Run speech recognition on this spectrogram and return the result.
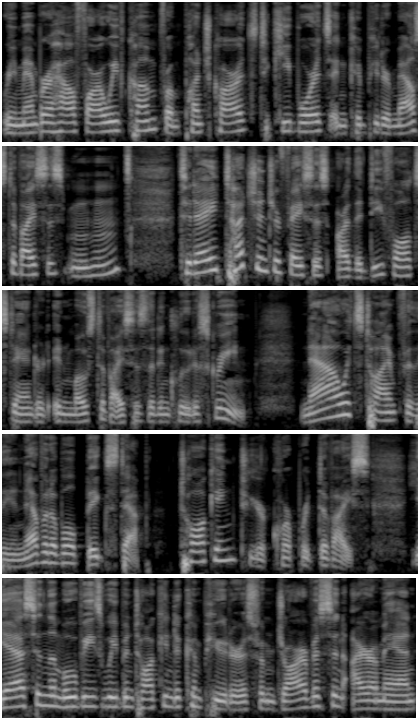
Remember how far we've come from punch cards to keyboards and computer mouse devices? Mm-hmm. Today, touch interfaces are the default standard in most devices that include a screen. Now it's time for the inevitable big step talking to your corporate device. Yes, in the movies, we've been talking to computers from Jarvis and Iron Man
